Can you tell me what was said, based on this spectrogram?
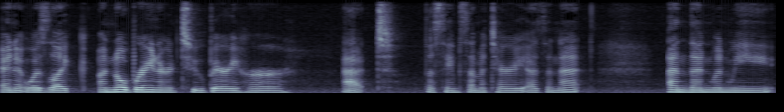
And it was like a no brainer to bury her at the same cemetery as Annette. And then when we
